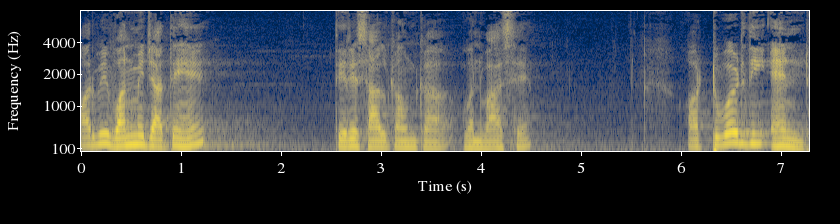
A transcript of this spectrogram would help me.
और वे वन में जाते हैं, तेरह साल का उनका वनवास है, और टुवर्ड द एंड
